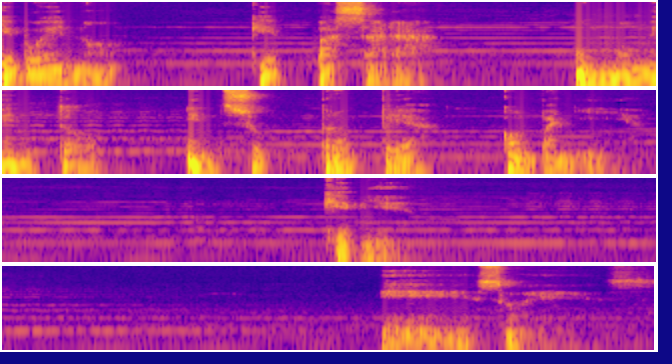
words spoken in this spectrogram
Qué bueno que pasará un momento en su propia compañía. Qué bien. Eso es.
